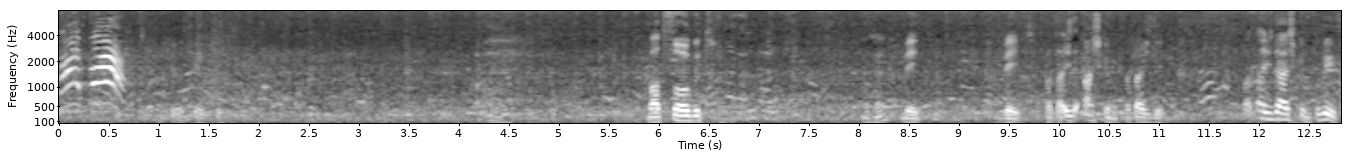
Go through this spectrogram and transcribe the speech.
Baba. Okay, okay, okay. But so good. Wait. Wait. Patajda aşkım. Patajda. Patajda aşkım please.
